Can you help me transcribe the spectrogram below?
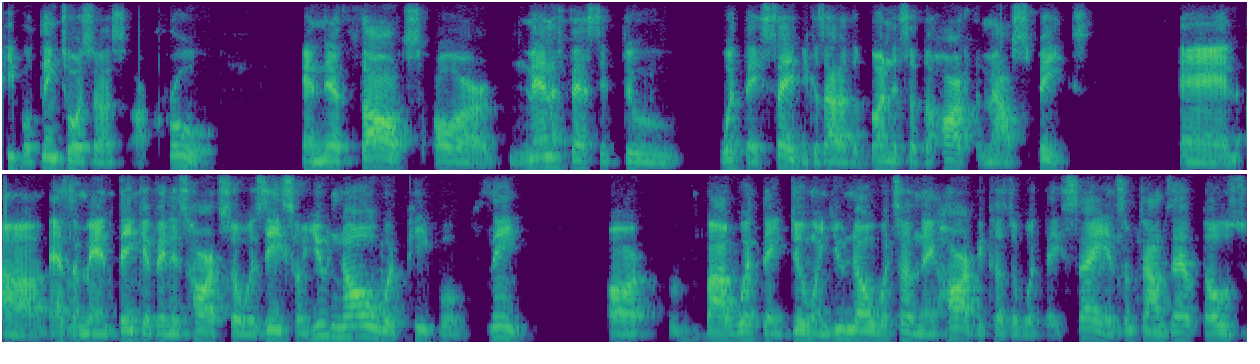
people think towards us are cruel. And their thoughts are manifested through what they say because out of the abundance of the heart, the mouth speaks and um, as a man thinketh in his heart, so is he. So you know what people think or by what they do, and you know what's on their heart because of what they say. And sometimes that those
